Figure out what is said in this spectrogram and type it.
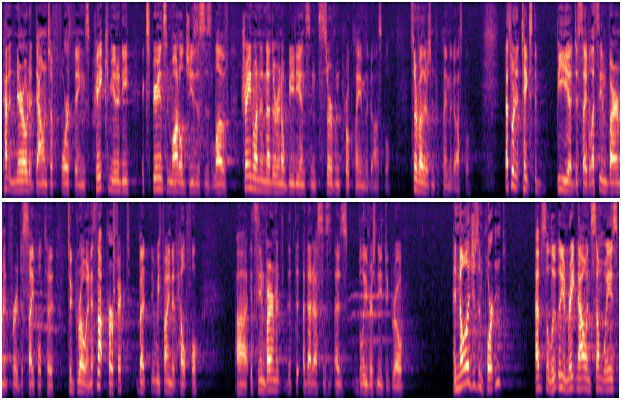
kind of narrowed it down to four things create community, experience and model Jesus' love, train one another in obedience, and serve and proclaim the gospel. Serve others and proclaim the gospel. That's what it takes to be a disciple. That's the environment for a disciple to, to grow in. It's not perfect, but we find it helpful. Uh, it's the environment that, that us as, as believers need to grow. And knowledge is important. Absolutely. And right now, in some ways,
